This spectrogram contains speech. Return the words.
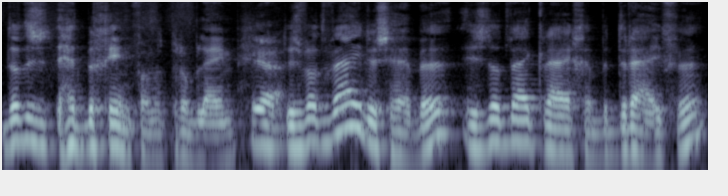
dat is het begin van het probleem. Ja, Dus wat wij dus hebben, is dat wij krijgen bedrijven.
